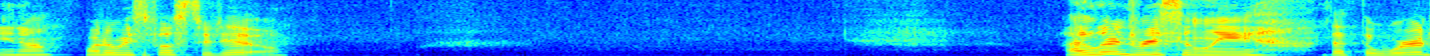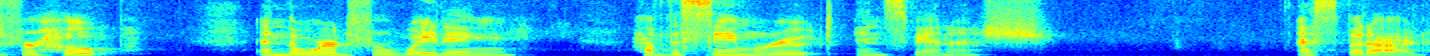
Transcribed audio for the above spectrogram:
you know, what are we supposed to do? I learned recently that the word for hope and the word for waiting have the same root in Spanish esperar.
